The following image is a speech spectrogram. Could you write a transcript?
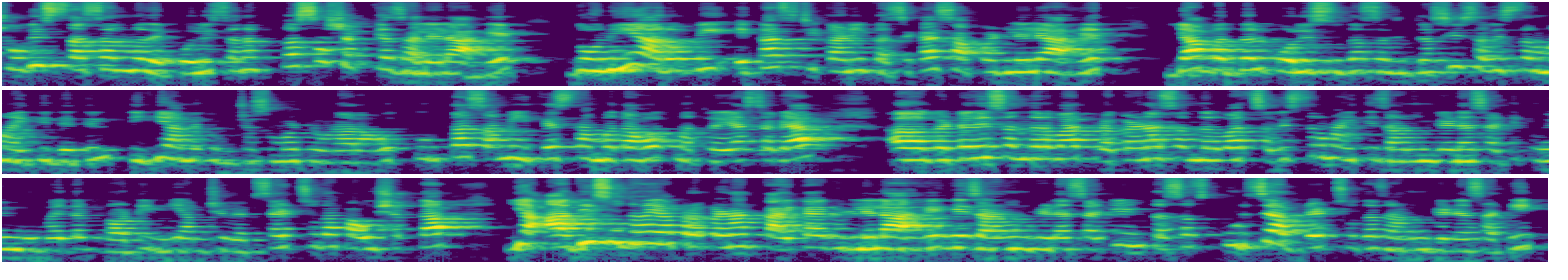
चोवीस तासांमध्ये पोलिसांना कसं शक्य झालेलं आहे? दोन्ही आरोपी एकाच ठिकाणी कसे काय सापडलेले आहेत? याबद्दल पोलीस सुद्धा जशी सविस्तर माहिती देतील तीही आम्ही तुमच्यासमोर ठेवणार आहोत. तुर्तास आम्ही इथेच थांबत आहोत. मात्र या सगळ्या घटनेसंदर्भात प्रकरणासंदर्भात सविस्तर माहिती जाणून घेण्यासाठी तुम्ही मुंबई तक डॉट इन ही आमची वेबसाईट सुद्धा पाहू शकता. या आधी सुद्धा या प्रकरणात काय काय घडलेलं आहे हे जाणून घेण्यासाठी आणि तसंच पुढचे अपडेट सुद्धा जाणून घेण्यासाठी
